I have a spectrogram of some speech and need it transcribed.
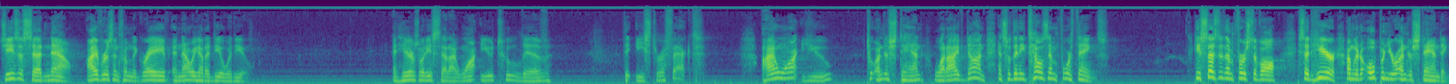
Jesus said, Now, I've risen from the grave, and now we got to deal with you. And here's what he said I want you to live the Easter effect. I want you to understand what I've done. And so then he tells them four things. He says to them, first of all, he said, Here, I'm going to open your understanding.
